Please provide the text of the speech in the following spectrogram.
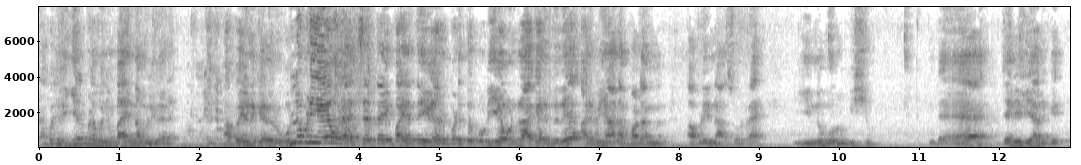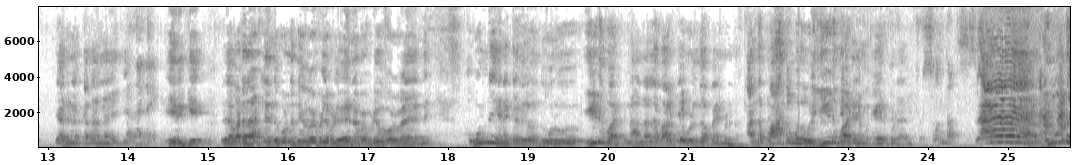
நான் கொஞ்சம் இயல்புல கொஞ்சம் பயந்தாமொழி வேற. அப்ப எனக்கு உள்ளபடியே ஒரு அச்சத்தை பயத்தை ஏற்படுத்தக்கூடிய ஒன்றாக இருந்தது. அருமையான படம் அப்படின்னு நான் சொல்றேன். இன்னும் ஒரு விஷயம். இந்த ஜெனிலியா இருக்கு. யாருங்க? கதாநாயகி. இருக்கு. இந்த வடநாட்டுல இருந்து கொண்டு வேணும் எப்படியோ ஒண்ணு எனக்கு அதுல வந்து ஒரு ஈடுபாடு. நான் நல்ல வார்த்தையை ஒழுங்கா பயன்படுத்தேன் அந்த பார்க்கும்போது ஒரு ஈடுபாடு நமக்கு ஏற்படாது. இந்த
